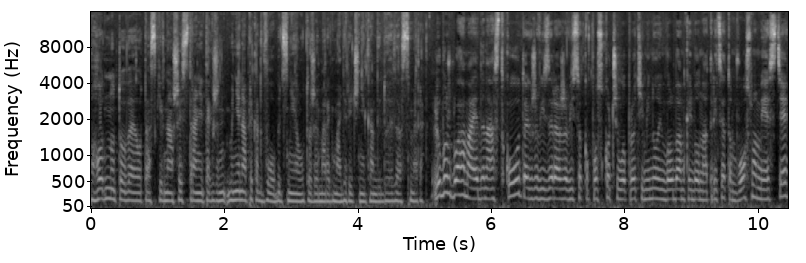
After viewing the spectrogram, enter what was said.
hodnotové otázky v našej strane. Takže mne napríklad vôbec nie je že Marek Maďarič nekandiduje za smer. Ľuboš Blaha má 11, takže vyzerá, že vysoko poskočilo proti minulým voľbám, keď bol na 38. mieste.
